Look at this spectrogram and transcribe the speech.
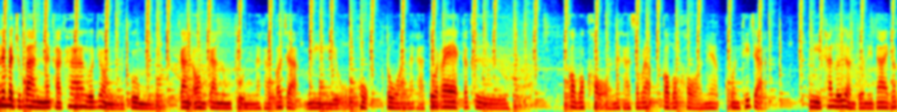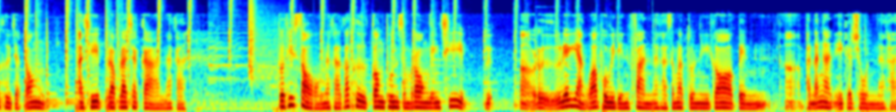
ในปัจจุบันนะคะค่ารถหย่อนกลุ่มการออมการลงทุนนะคะก็จะมีอยู่ 6 ตัวนะคะตัวแรกก็คือกบขนะคะสำหรับกบขเนี่ยคนที่จะมีค่าลดหย่อนตัวนี้ได้ก็คือจะต้องอาชีพรับราชการนะคะตัวที่2นะคะก็คือกองทุนสำรองเลี้ยงชีพหรือหรือเรียกอย่างว่า provident fund นะคะสำหรับตัวนี้ก็เป็นพนักงานเอกชนนะคะ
